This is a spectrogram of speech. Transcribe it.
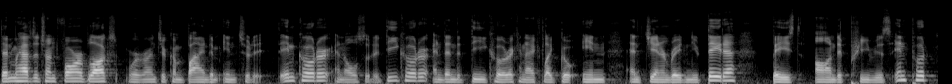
Then we have the transformer blocks. We're going to combine them into the encoder and also the decoder. And then the decoder can actually like go in and generate new data based on the previous input.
